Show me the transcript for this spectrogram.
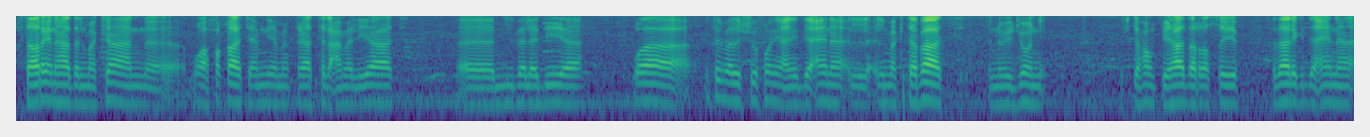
اختارينا هذا المكان آه، موافقات أمنية من قيادة العمليات آه، من البلدية ومثل ما تشوفون يعني دعينا المكتبات إنه يجون يفتحون في هذا الرصيف. كذلك دعينا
